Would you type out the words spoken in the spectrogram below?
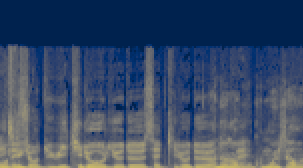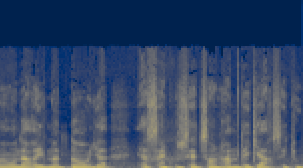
On est sur du 8 kg au lieu de 7 kg 2. Ah non, non, beaucoup moins que ça. On arrive maintenant, il y a, il y a 5 ou 700 grammes d'écart, c'est tout.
